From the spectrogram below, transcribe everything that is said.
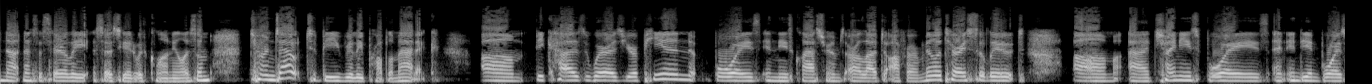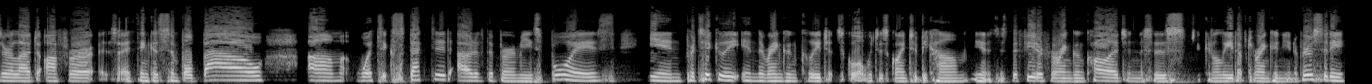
not necessarily associated with colonialism, turns out to be really problematic. Um, because whereas European boys in these classrooms are allowed to offer a military salute, um, uh, Chinese boys and Indian boys are allowed to offer, so I think, a simple bow. Um, what's expected out of the Burmese boys, in particularly in the Rangoon Collegiate School, which is going to become, you know, this is the feeder for Rangoon College, and this is going to lead up to Rangoon University.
